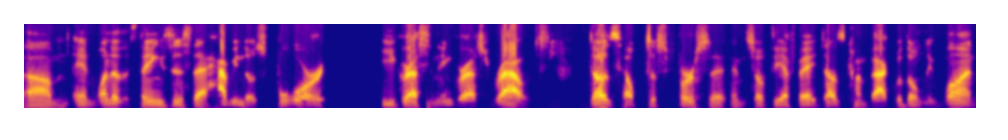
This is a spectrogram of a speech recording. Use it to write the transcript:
Um, and one of the things is that having those four egress and ingress routes does help disperse it. And so if the FAA does come back with only one,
